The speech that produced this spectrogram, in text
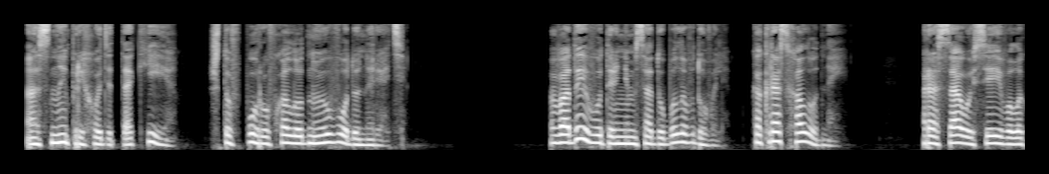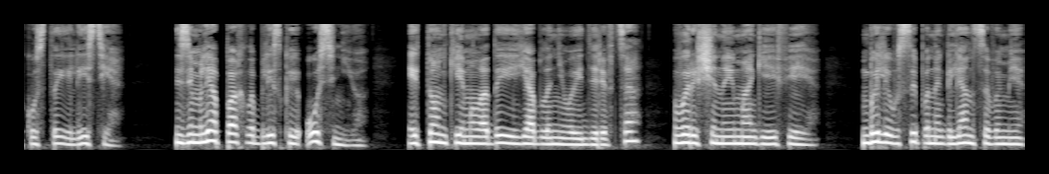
А сны приходят такие, что впору в холодную воду нырять. Воды в утреннем саду было вдоволь, как раз холодной. Роса усеивала кусты и листья. Земля пахла близкой осенью, и тонкие молодые яблоневые деревца, выращенные магией феи, были усыпаны глянцевыми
